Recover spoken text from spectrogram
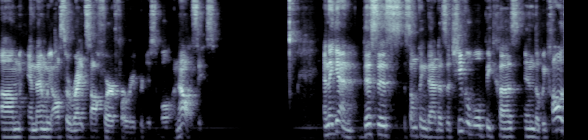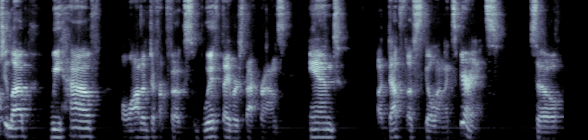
Um, and then we also write software for reproducible analyses. And again, this is something that is achievable because in the Weecology Lab, we have a lot of different folks with diverse backgrounds and a depth of skill and experience. So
